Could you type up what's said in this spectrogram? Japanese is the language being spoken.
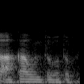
かアカウントごとく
